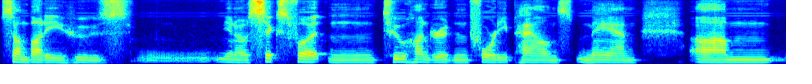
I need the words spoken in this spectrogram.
somebody who's you know six foot and 240 pounds man um,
